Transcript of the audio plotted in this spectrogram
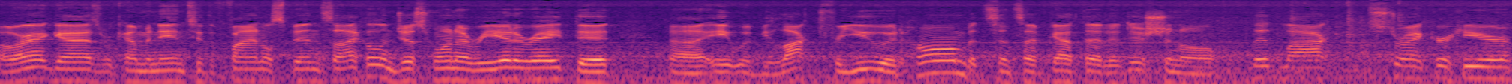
Alright guys, we're coming into the final spin cycle and just want to reiterate that uh, it would be locked for you at home, but since I've got that additional lid lock striker here,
